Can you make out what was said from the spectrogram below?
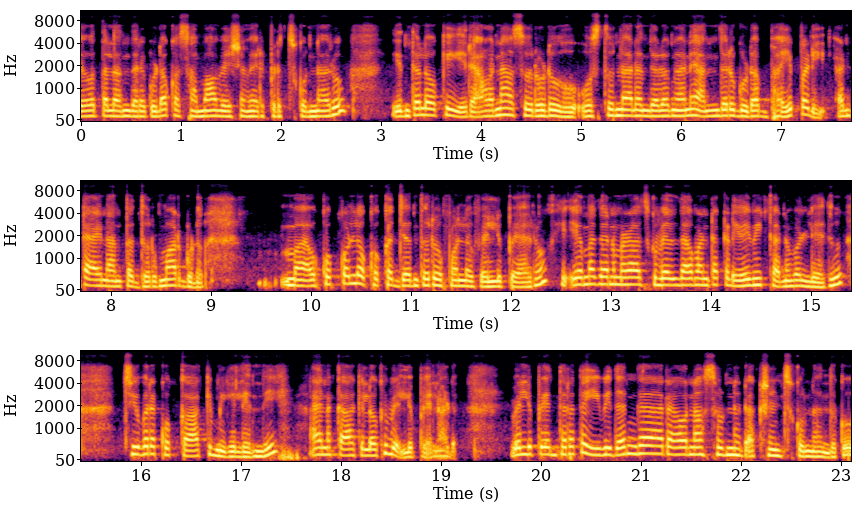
దేవతలందరూ కూడా ఒక సమావేశం ఏర్పరచుకున్నారు. ఇంతలోకి రావణాసురుడు వస్తున్నారని తెలగానే అందరూ కూడా భయపడి అంటే ఆయన అంత దుర్మార్గుడు. మా ఒక్కొక్కళ్ళు ఒక్కొక్క జంతు రూపంలోకి వెళ్ళిపోయారు. యమధర్మరాజుకు వెళ్దామంటే అక్కడ ఏమీ కనబడలేదు. చివరకు ఒక కాకి మిగిలింది. ఆయన కాకిలోకి వెళ్ళిపోయినాడు. వెళ్ళిపోయిన తర్వాత ఈ విధంగా రావణాసుడిని రక్షించుకున్నందుకు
